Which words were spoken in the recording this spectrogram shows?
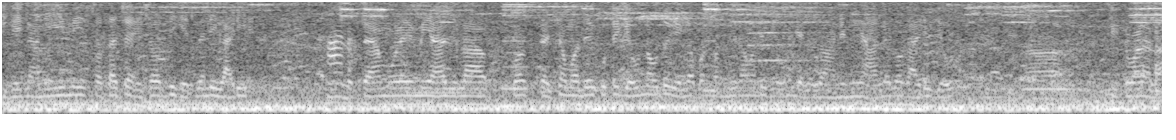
घेईल आणि मी स्वतःच्या ह्याच्यावरती घेतलेली गाडी. आहे हा त्यामुळे मी आजला बघ त्याच्यामध्ये कुठे घेऊन नव्हतं गेलं पण मंदिरामध्ये घेऊन गेलेलो आणि मी आलेलो गाडी घेऊन टिटवाळ्याला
